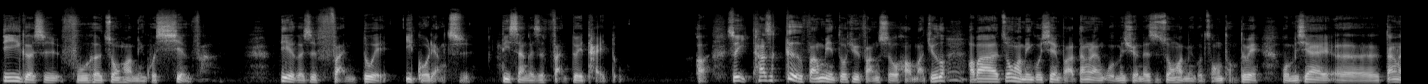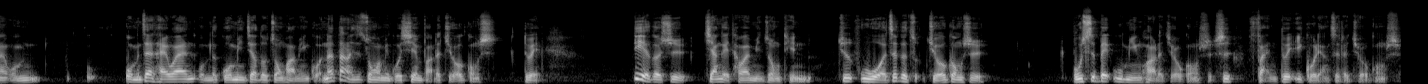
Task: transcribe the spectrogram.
第一个是符合中华民国宪法，第二个是反对一国两制。第三个是反对台独，好，所以他是各方面都去防守，好吗？就是说，好吧，中华民国宪法，当然我们选的是中华民国总统，对不对？我们现在呃，当然我们我们在台湾，我们的国民叫做中华民国，那当然是中华民国宪法的九二共识，对。第二个是讲给台湾民众听的，就是我这个九二共识不是被污名化的九二共识，是反对一国两制的九二共识。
